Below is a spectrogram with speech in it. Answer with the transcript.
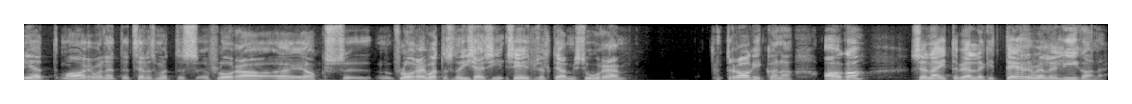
nii et ma arvan, et, et selles mõttes Flora äh, jaoks, Flora ei võta seda ise seesmiselt teab mis suure traagikana, aga see näitab jällegi tervele liigale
